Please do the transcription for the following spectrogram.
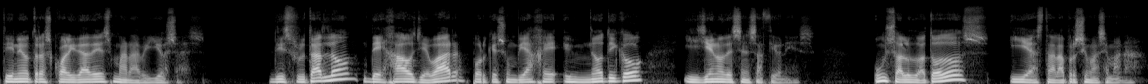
tiene otras cualidades maravillosas. Disfrutadlo, dejaos llevar porque es un viaje hipnótico y lleno de sensaciones. Un saludo a todos y hasta la próxima semana.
